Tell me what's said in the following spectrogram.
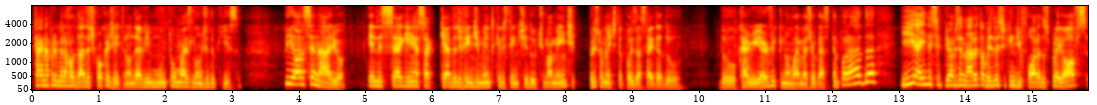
cai na primeira rodada de qualquer jeito, não deve ir muito mais longe do que isso. Pior cenário: eles seguem essa queda de rendimento que eles têm tido ultimamente, principalmente depois da saída do, do Kyrie Irving, que não vai mais jogar essa temporada. E aí, nesse pior cenário, talvez eles fiquem de fora dos playoffs.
